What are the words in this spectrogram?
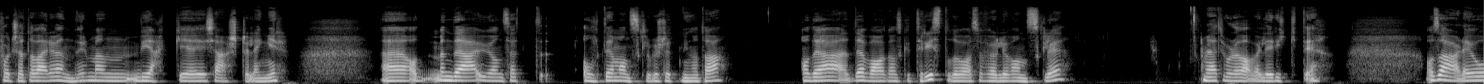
fortsette å være venner, men vi er ikke kjærester lenger. Eh, men det er uansett alltid en vanskelig beslutning å ta. Og det, det var ganske trist, og det var selvfølgelig vanskelig. Men jeg tror det var veldig riktig. Og så er det jo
